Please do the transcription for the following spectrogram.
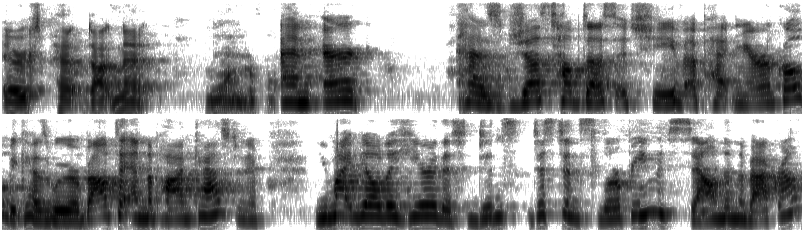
ericspet.net. Wonderful. And Eric has just helped us achieve a pet miracle because we were about to end the podcast. And if you might be able to hear this dis- distant slurping sound in the background,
